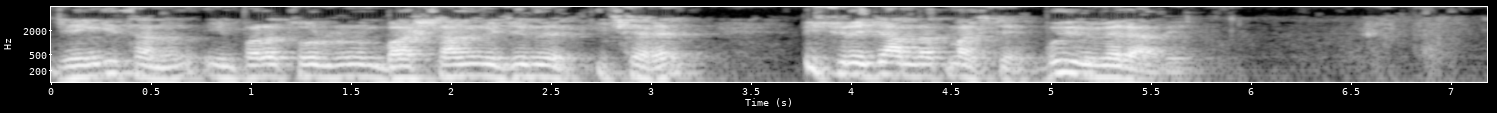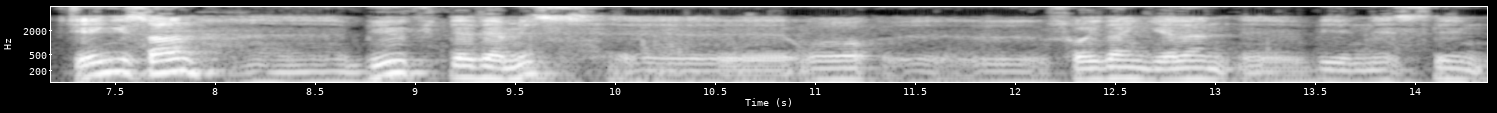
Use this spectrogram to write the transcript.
Cengiz Han'ın imparatorluğunun başlangıcını içeren bir süreci anlatmak istiyor. Buyur Ömer abi. Cengiz Han, büyük dedemiz, e, o e, soydan gelen e, bir neslin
